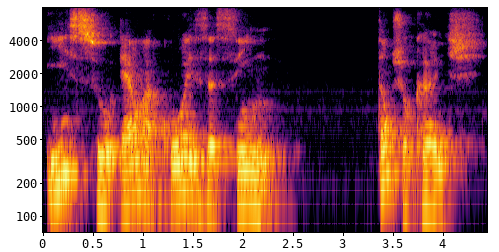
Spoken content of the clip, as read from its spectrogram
Isso é uma coisa assim tão chocante.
